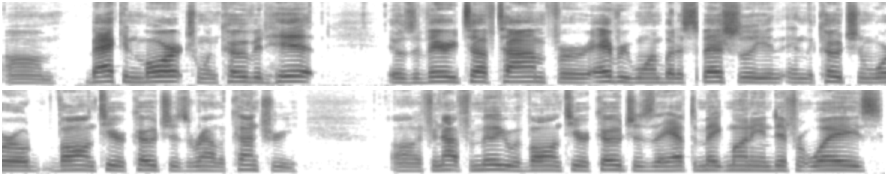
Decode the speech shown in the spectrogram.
Um, back in March when COVID hit, it was a very tough time for everyone, but especially in, in the coaching world, volunteer coaches around the country. Uh, if you're not familiar with volunteer coaches, they have to make money in different ways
